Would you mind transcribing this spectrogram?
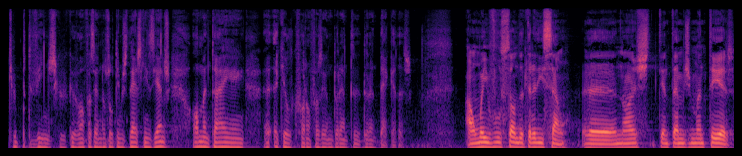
tipo de vinhos que, que, vão fazendo nos últimos 10, 15 anos ou mantêm aquilo que foram fazendo durante, durante décadas? Há uma evolução da tradição. Uh, nós tentamos manter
